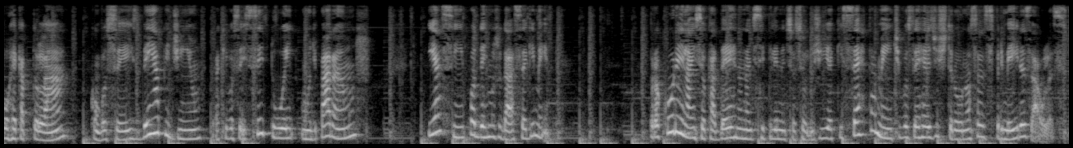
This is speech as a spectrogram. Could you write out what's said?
Vou recapitular com vocês bem rapidinho para que vocês situem onde paramos e assim podermos dar seguimento. Procurem lá em seu caderno, na disciplina de Sociologia, que certamente você registrou nossas primeiras aulas.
